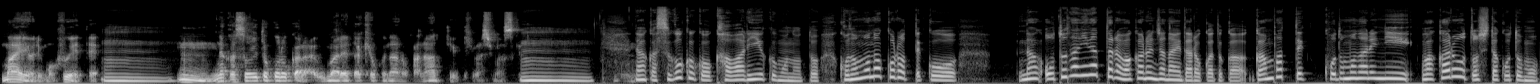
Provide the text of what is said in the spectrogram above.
前よりも増えて、うん。うん、なんかそういうところから生まれた曲なのかなっていう気はしますけうど。ん。なんかすごくこう変わりゆくものと子供の頃ってこうな大人になったら分かるんじゃないだろうかとか頑張って子供なりに分かろうとしたことも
